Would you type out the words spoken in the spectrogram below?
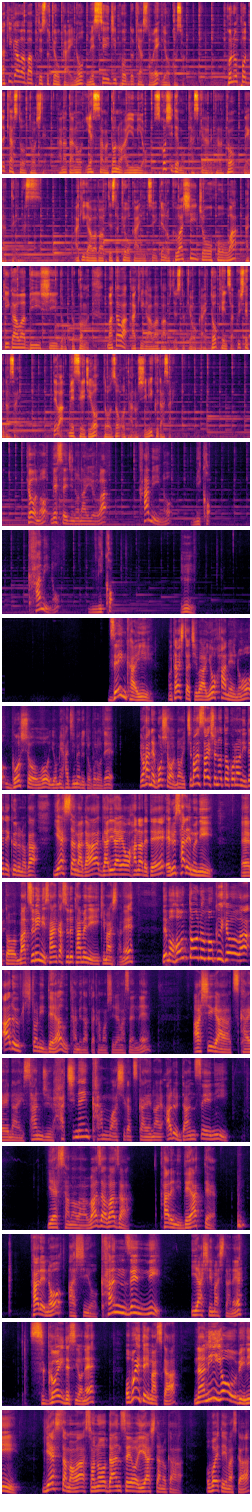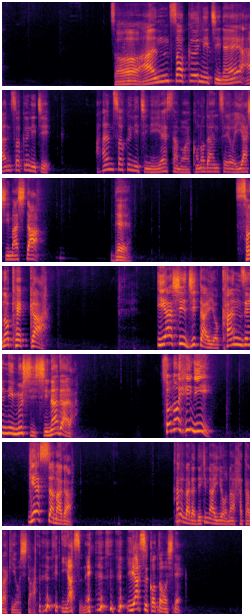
秋川バプテスト教会のメッセージポッドキャストへようこそ。このポッドキャストを通してあなたのイエス様との歩みを少しでも助けられたらと願っています。秋川バプテスト教会についての詳しい情報は秋川 BC.com または秋川バプテスト教会と検索してください。ではメッセージをどうぞお楽しみください。今日のメッセージの内容は神の御子。神の御子。うん。前回私たちはヨハネの5章を読み始めるところでヨハネ5章の一番最初のところに出てくるのがイエス様がガリラヤを離れてエルサレムに、えーと、祭りに参加するために行きましたね。でも本当の目標はある人に出会うためだったかもしれませんね。足が使えない38年間も足が使えないある男性にイエス様はわざわざ彼に出会って彼の足を完全に癒しましたね。すごいですよね。覚えていますか？何曜日にイエス様はその男性を癒したのか覚えていますか？そう、安息日ね、安息日。安息日にイエス様はこの男性を癒しました。で、その結果、癒し自体を完全に無視しながら、その日に、イエス様が、彼らができないような働きをした。癒すね。癒すことをして。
